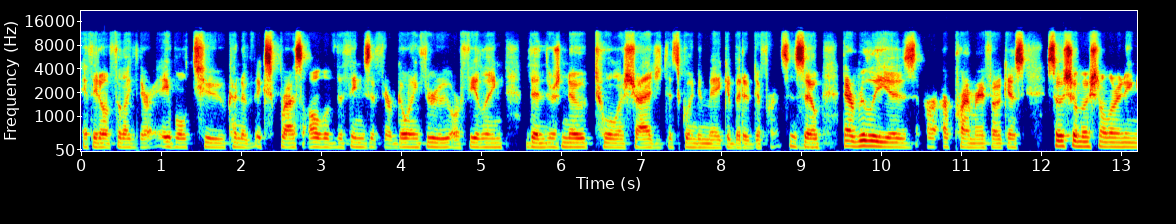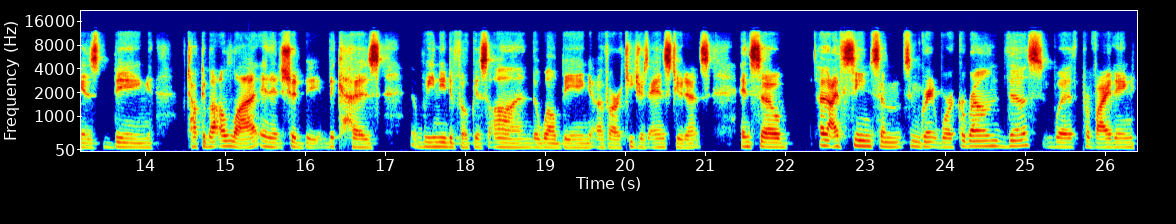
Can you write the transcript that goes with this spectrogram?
if they don't feel like they're able to kind of express all of the things that they're going through or feeling, then there's no tool or strategy that's going to make a bit of difference. And so mm-hmm. that really is our, our primary focus. Social emotional learning is being talked about a lot, and it should be because we need to focus on the well-being of our teachers and students. And so I've seen some some great work around this with providing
